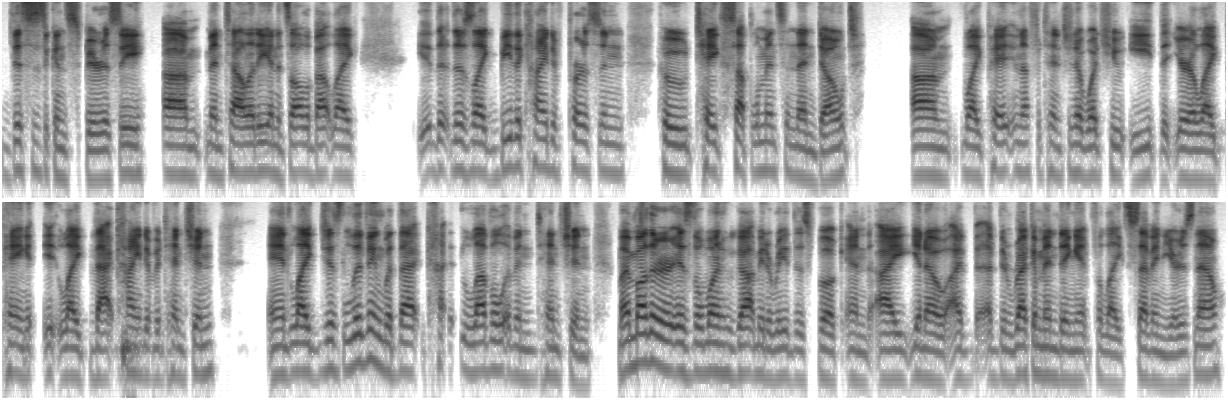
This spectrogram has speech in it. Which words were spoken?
this is a conspiracy um mentality, and it's all about like there's like be the kind of person who takes supplements and then don't um like pay enough attention to what you eat that you're like paying it, like that kind of attention. And like just living with that level of intention. My mother is the one who got me to read this book and i you know i've, I've been recommending it for like seven years now.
